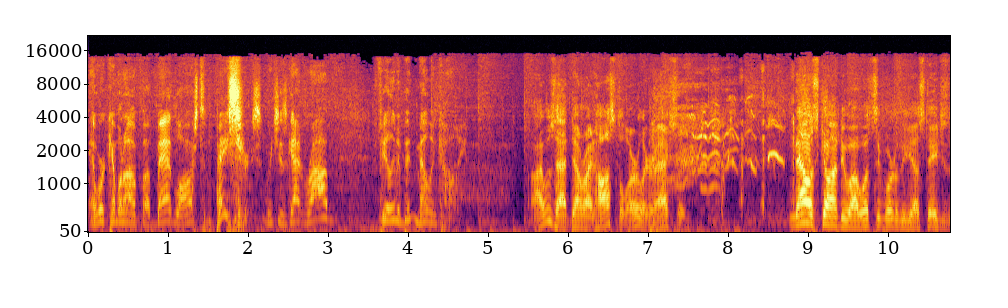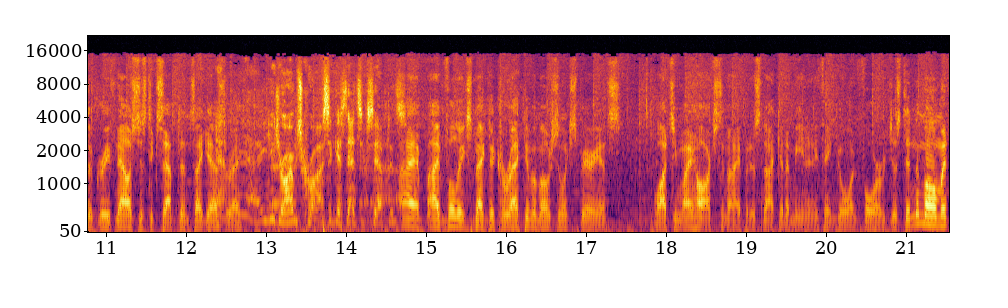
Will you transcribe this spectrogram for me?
and we're coming off a bad loss to the Pacers, which has got Rob feeling a bit melancholy. I was at downright hostile earlier, actually. now it's gone to uh, what's the what are the uh, stages of grief? Now it's just acceptance, I guess, yeah, right? Yeah, you get your arms crossed. I guess that's acceptance. I I fully expect a corrective emotional experience watching my Hawks tonight, but it's not going to mean anything going forward. Just in the moment,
